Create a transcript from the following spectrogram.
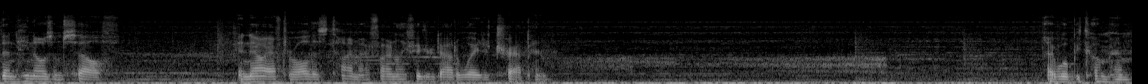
than he knows himself. And now, after all this time, I finally figured out a way to trap him. I will become him.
